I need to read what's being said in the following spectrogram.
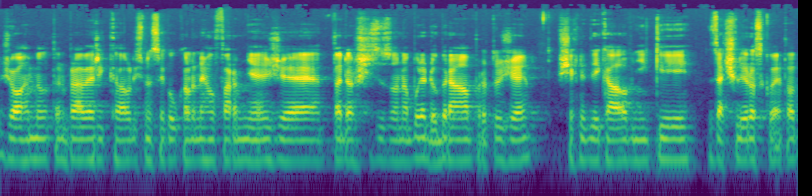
Joe Hamilton právě říkal, když jsme se koukali na jeho farmě, že ta další sezóna bude dobrá, protože všechny ty kávovníky začaly rozkvétat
